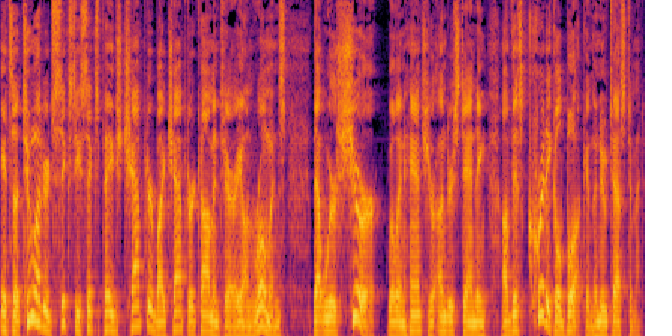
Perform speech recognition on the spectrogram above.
It's a 266 page chapter by chapter commentary on Romans that we're sure will enhance your understanding of this critical book in the New Testament.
